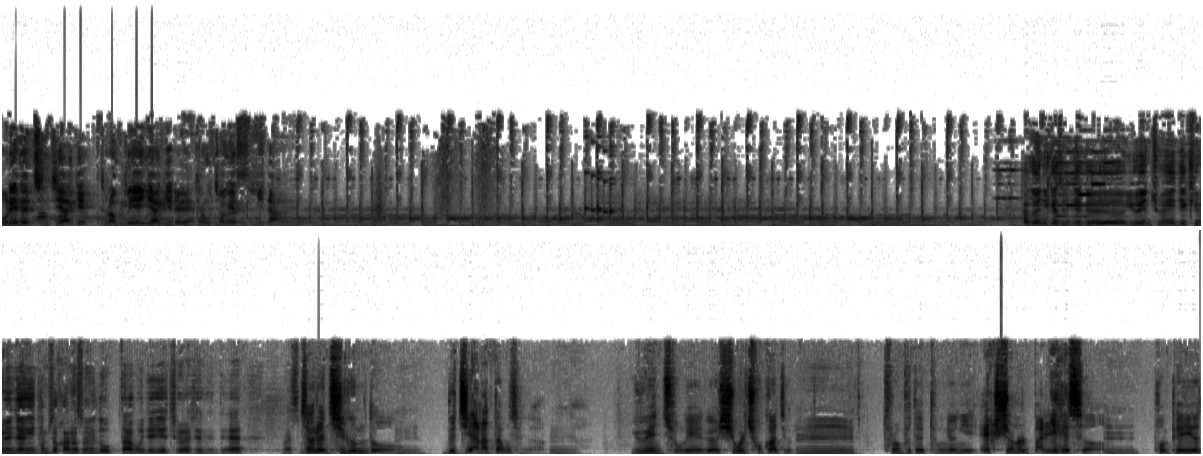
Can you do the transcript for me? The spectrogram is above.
올해는 진지하게 트럼프의 이야기를 경청했습니다. 박 의원님께서 이제 그 유엔 총회 이제 김 위원장이 참석 가능성이 높다고 이제 예측을 하셨는데 말씀. 저는 지금도 늦지 않았다고 생각합니다. 유엔 총회가 10월 초까지거든요. 트럼프 대통령이 액션을 빨리 해서 폼페이어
